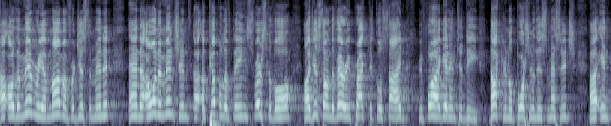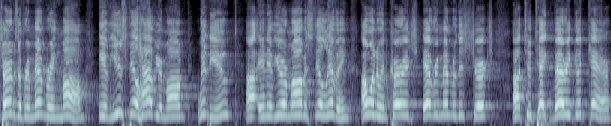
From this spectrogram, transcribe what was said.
uh, or the memory of Mama for just a minute. And uh, I want to mention uh, a couple of things. First of all, uh, just on the very practical side, before I get into the doctrinal portion of this message, uh, in terms of remembering mom, if you still have your mom with you, uh, and if your mom is still living, I want to encourage every member of this church uh, to take very good care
